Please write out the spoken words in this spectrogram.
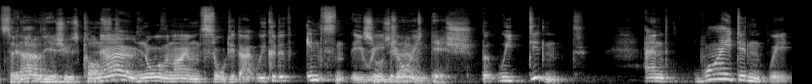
so Now now the issue is cost. Now Northern Ireland sorted out, we could have instantly Sorted rejoined. out-ish. But we didn't. And why didn't we?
